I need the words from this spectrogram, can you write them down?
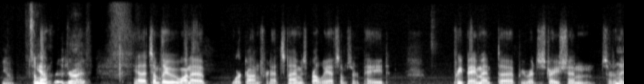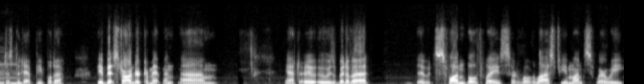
you know, someone Yeah. for the drive. yeah, that's something we want to work on for next time. Is probably have some sort of paid prepayment, uh, pre-registration, sort of thing, just to Mhm. get people to be a bit stronger commitment. Um, yeah, it, it was a bit of a it was swung both ways, sort of over the last few months, where we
